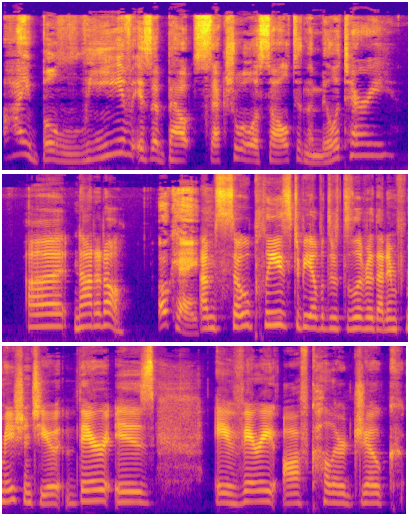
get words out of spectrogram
I believe is about sexual assault in the military. Uh, not at all. Okay. I'm so pleased to be able to deliver that information to you. There is a very off color joke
